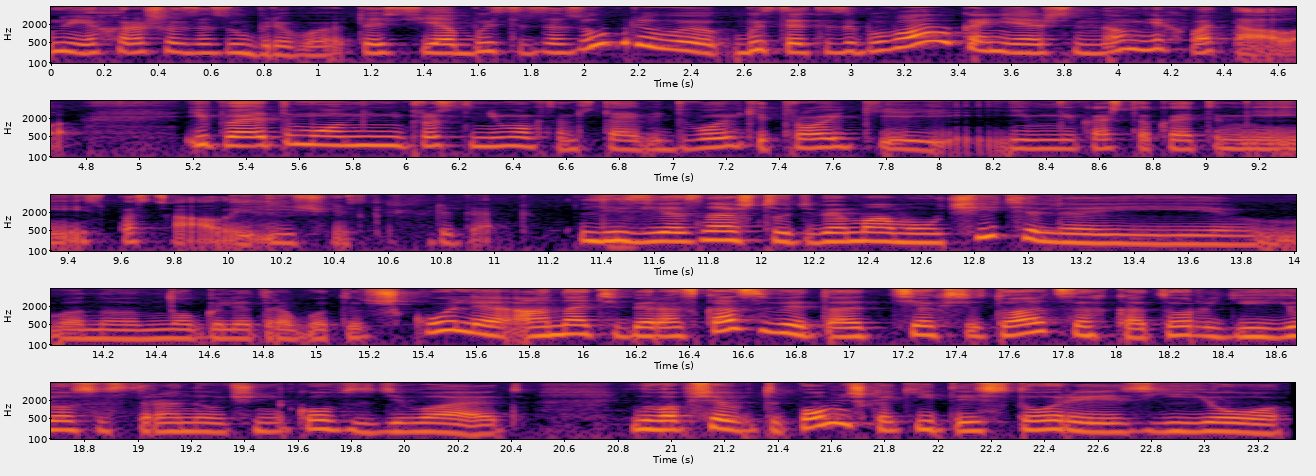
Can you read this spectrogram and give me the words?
ну, я хорошо зазубриваю. То есть я быстро зазубриваю, быстро это забываю, конечно, но мне хватало. И поэтому он просто не мог там ставить двойки, тройки, и мне кажется, только это мне и спасало, и еще нескольких ребят. Лиз, я знаю, что у тебя мама учитель, и она много лет работает в школе. Она тебе рассказывает о тех ситуациях, которые ее со стороны учеников задевают. Ну, вообще, ты помнишь какие-то истории из ее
